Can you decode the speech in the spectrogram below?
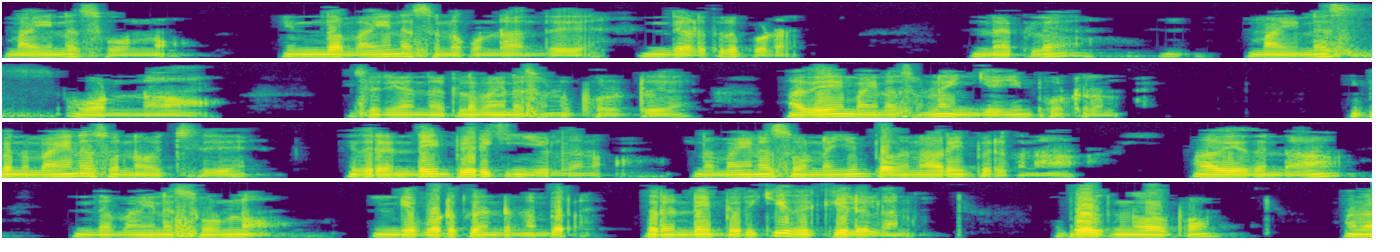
மைனஸ் ஒன்று இந்த மைனஸ் ஒன்று கொண்டாந்து இந்த இடத்துல போடணும் இந்த இடத்துல மைனஸ் ஒன்று சரியா? நேரத்தில் இடத்துல மைனஸ் ஒன்று போட்டு அதே மைனஸ் ஒன்று இங்கேயும் போட்டுடணும் இப்போ இந்த மைனஸ் ஒன்றை வச்சு இது ரெண்டையும் பெருக்கி இங்கே எழுதணும். இந்த மைனஸ் ஒன்றையும் பதினாறையும் பெருக்கணும் அது எதுன்னா இந்த மைனஸ் ஒன்றும் இங்கே போட்டுக்க ரெண்டு நம்பர் இது ரெண்டையும் பெருக்கி இது கீழே எழுதணும். இப்போ இருக்குங்க பார்ப்போம். அந்த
